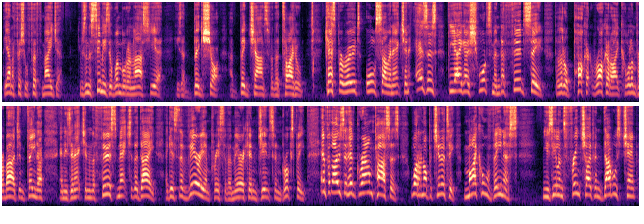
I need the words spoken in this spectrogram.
the unofficial fifth major. He was in the semis of Wimbledon last year. He's a big shot, a big chance for the title. Casper Ruud's also in action, as is Diego Schwartzman, the third seed, the little pocket rocket, I call him, from Argentina, and he's in action in the first match of the day against the very impressive American Jenson Brooksby. And for those that have ground passes, what an opportunity. Michael Venus New Zealand's French Open doubles champ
